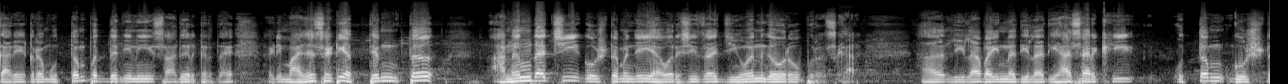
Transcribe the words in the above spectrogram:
कार्यक्रम उत्तम पद्धतीने सादर करत आहे आणि माझ्यासाठी अत्यंत आनंदाची गोष्ट म्हणजे यावर्षीचा जीवन गौरव पुरस्कार. हा लीलाबाईंना दिला ह्यासारखी उत्तम गोष्ट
